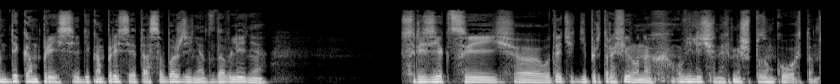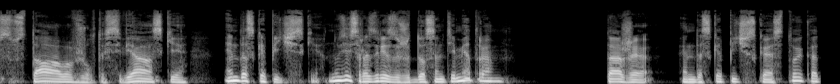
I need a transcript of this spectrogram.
декомпрессия. Декомпрессия – это освобождение от давления с резекцией э, вот этих гипертрофированных, увеличенных межпозвонковых там, суставов, желтой связки, эндоскопически. Ну, здесь разрез уже до сантиметра, та же эндоскопическая стойка,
